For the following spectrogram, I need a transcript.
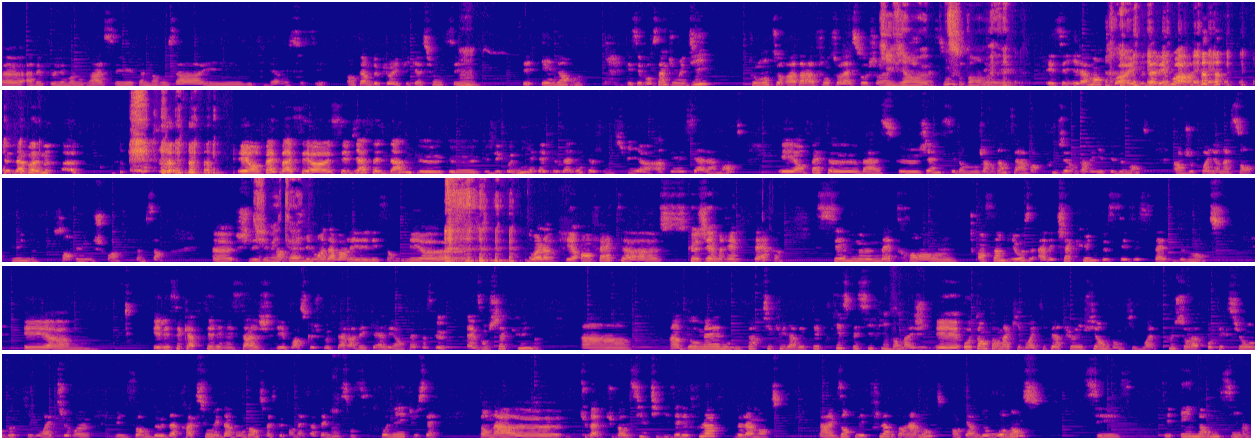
euh, avec le lemongrass et palmarosa et vétiver aussi, c'est en termes de purification, c'est mm. énorme. Et c'est pour ça que je me dis, tout le monde se rabat à fond sur la sauce. Qui vient euh, souvent. essayez la menthe, quoi, et vous allez voir. c'est de la bonne. et en fait, bah, euh, c'est via cette dame que, que, que j'ai connue il y a quelques années que je me suis euh, intéressée à la menthe. Et en fait, bah, ce que j'aime, c'est dans mon jardin, c'est avoir plusieurs variétés de menthe. Alors, je crois qu'il y en a 101, 101, je crois, comme ça. Euh, je les ai pas. Je suis loin d'avoir les, les seins, mais euh, voilà. Et en fait, euh, ce que j'aimerais faire, c'est me mettre en, en, symbiose avec chacune de ces espèces de menthes et, et laisser capter les messages et voir ce que je peux faire avec elles. Et en fait, parce que elles ont chacune un, un domaine ou une particularité très spécifique en mhm. magie. Et autant t'en as qui vont être hyper purifiantes, donc qui vont être plus sur la protection, d'autres qui vont être sur euh, une forme d'attraction et d'abondance, parce que t'en as certaines qui sont citronnées, tu sais. T'en as, euh, tu, vas, tu vas aussi utiliser les fleurs de la menthe. Par exemple, les fleurs dans la menthe, en termes de romance, c'est énormissime.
